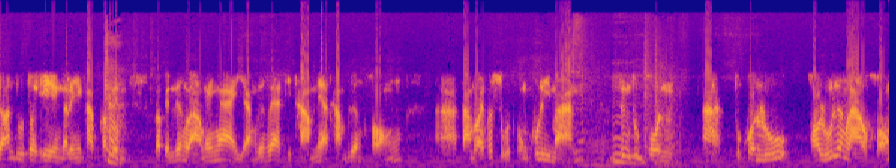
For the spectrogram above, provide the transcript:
ย้อนดูตัวเองอะไรอย่างนี้ครับ ก็เป็นก็เป็นเรื่องราวง่าย ๆ อย่างเรื่องแรกที่ทำเนี่ยทำเรื่องของอ่าตามรอยพระสูตรองคุลีมานอืมซึ่งทุกคนอ่าทุกคนรู้พอรู้เรื่องราวของ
